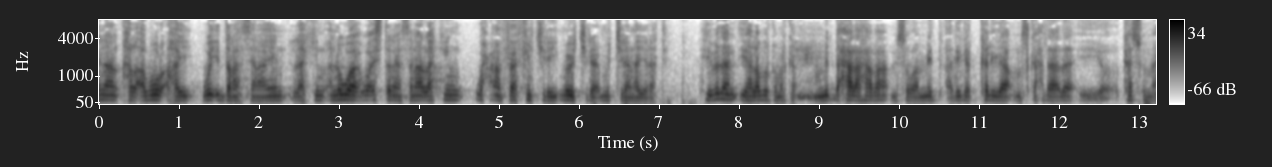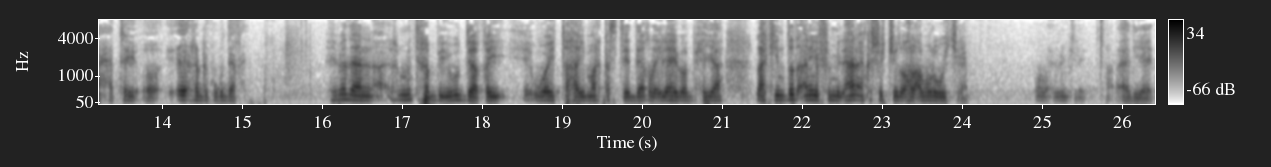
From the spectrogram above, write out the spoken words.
inaan hal abuur ahay way i laakiin ana waa isdareensanaa laakiin wax aan faafin jiray ma jiraan ma jiraan ha yaraatee. Hibadan iyo hal abuurka marka mid dhaxal ahaba mise waa mid adiga keliga maskaxdaada iyo ka soo maaxatay oo rabbi kugu deeqay? Hibadan mid rabbi igu deeqay way tahay mar kaste deeqda ilaahay baa bixiyaa. Laakiin dad aniga famil ahaan aan ka soo jeedo hal abuura way jiraan aada iyo aad.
